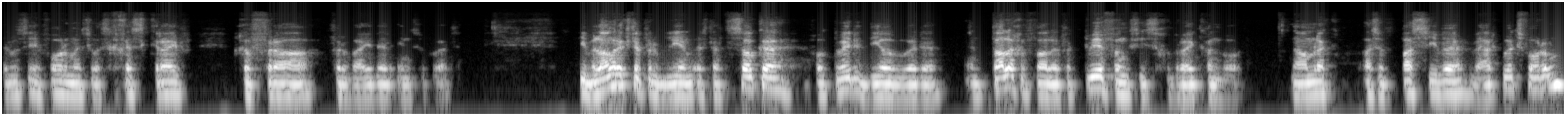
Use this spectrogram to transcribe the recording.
Dit wil sê vorme soos geskryf, gevra, verwyder ensovoorts. Die belangrikste probleem is dat sulke voltooide deelwoorde in talle gevalle vir twee funksies gebruik kan word, naamlik as 'n passiewe werkwoordsvorm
